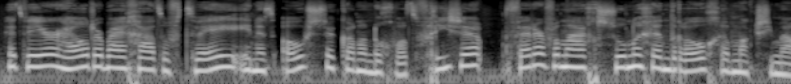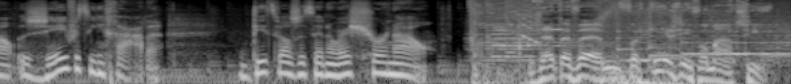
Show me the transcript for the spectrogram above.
Het weer helder bij graad of 2. In het oosten kan er nog wat vriezen. Verder vandaag zonnig en droog en maximaal 17 graden. Dit was het NOS Journaal. ZFM Verkeersinformatie.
